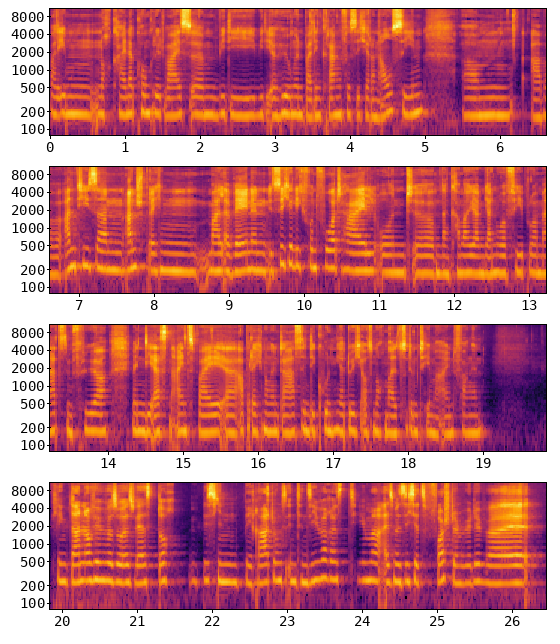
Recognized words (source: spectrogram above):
weil eben noch keiner konkret weiß, ähm, wie die, wie die Erhöhungen bei den Krankenversicherern aussehen. Ähm, aber anteasern, ansprechen, mal erwähnen, ist sicherlich von Vorteil und ähm, dann kann man ja im Januar, Februar, März, im Frühjahr, wenn die ersten ein, zwei äh, Abrechnungen da sind, die Kunden ja durchaus nochmal zu dem Thema einfangen. Klingt dann auf jeden Fall so, als wäre es doch ein bisschen beratungsintensiveres Thema, als man sich jetzt vorstellen würde, weil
